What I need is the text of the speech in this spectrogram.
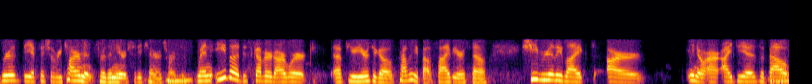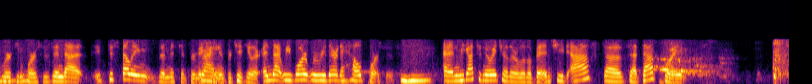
we're the official retirement for the New York City carriage horses. Mhm. When Eva discovered our work a few years ago, probably about five years now, she really liked our you know our ideas about Mhm. working horses and that it- dispelling the misinformation Right. in particular, and that we want we were there to help horses. Mm-hmm. And we got to know each other a little bit, and she'd asked us at that point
